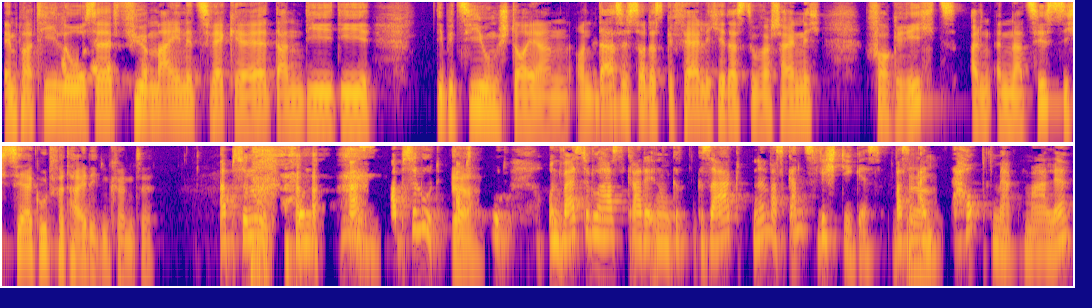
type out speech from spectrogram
empathielose für meine Zwecke, dann die, die, die Beziehung steuern. Und das ist so das Gefährliche, dass du wahrscheinlich vor Gericht ein, ein Narzisst sich sehr gut verteidigen könnte. Absolut. Und was, absolut, Ja. absolut. Und weißt du, du hast gerade gesagt, ne, was ganz Wichtiges, was Ja. eines der Hauptmerkmale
